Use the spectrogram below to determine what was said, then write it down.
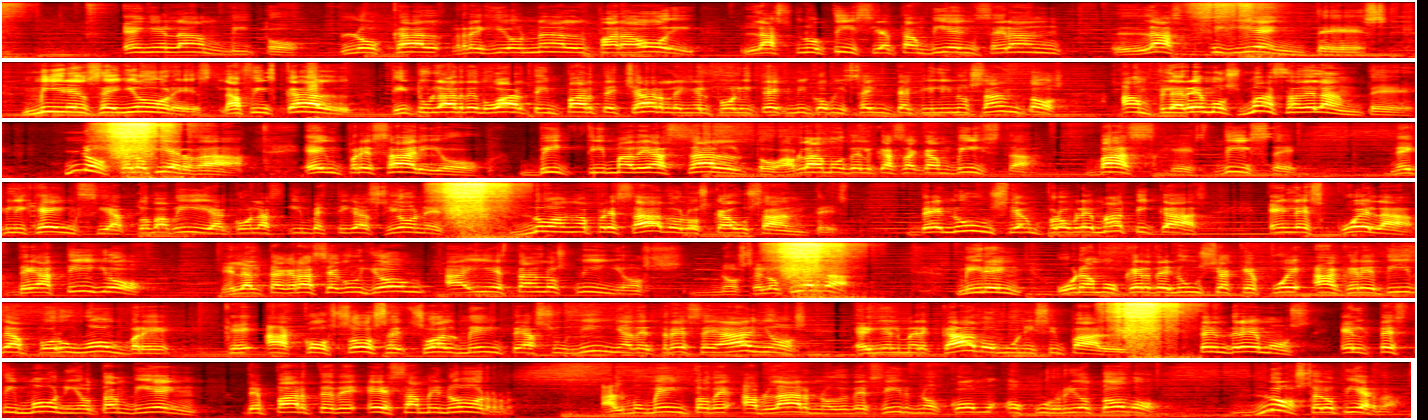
En el ámbito local, regional para hoy, las noticias también serán las siguientes. Miren, señores, la fiscal titular de Duarte imparte charla en el Politécnico Vicente Aquilino Santos. Ampliaremos más adelante. No se lo pierda. Empresario, víctima de asalto. Hablamos del casacambista. Vázquez dice Negligencia todavía con las investigaciones. No han apresado los causantes. Denuncian problemáticas en la escuela de Atillo. En la Altagracia Grullón, ahí están los niños. No se lo pierda. Miren, una mujer denuncia que fue agredida por un hombre que acosó sexualmente a su niña de 13 años en el mercado municipal. Tendremos el testimonio también de parte de esa menor al momento de hablarnos, de decirnos cómo ocurrió todo. No se lo pierda.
